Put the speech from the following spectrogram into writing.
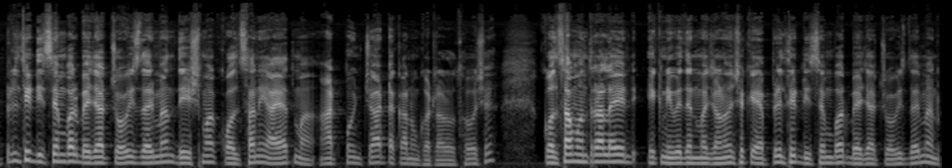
એપ્રિલથી ડિસેમ્બર બે હજાર ચોવીસ દરમિયાન દેશમાં કોલસાની આયાતમાં આઠ પોઈન્ટ ચાર ટકાનો ઘટાડો થયો છે. કોલસા મંત્રાલયે એક નિવેદનમાં જણાવ્યું છે કે એપ્રિલથી ડિસેમ્બર બે હજાર ચોવીસ દરમિયાન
